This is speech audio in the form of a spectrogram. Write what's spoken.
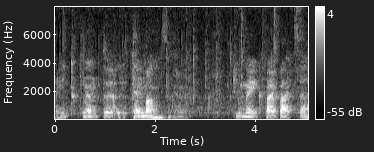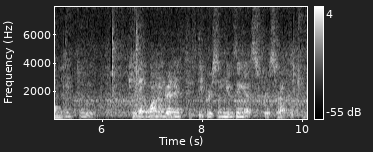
I need to plant uh, 10 bombs and to make 5 backstab and to kill 150% using a super strategy.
